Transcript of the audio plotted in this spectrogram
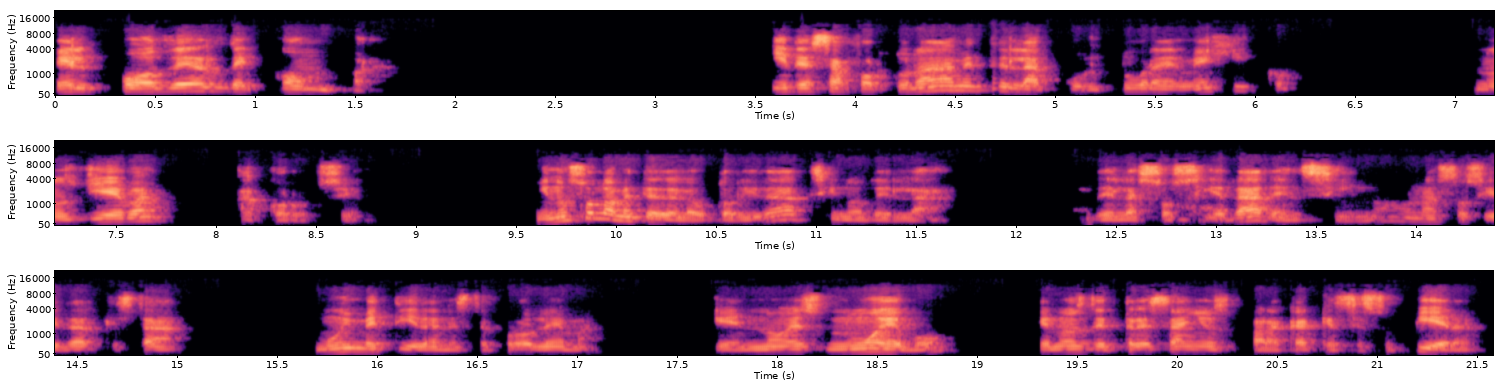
el poder de compra. Y desafortunadamente la cultura en México nos lleva a corrupción. Y no solamente de la autoridad, sino de la, de la sociedad en sí, ¿no? Una sociedad que está muy metida en este problema, que no es nuevo, que no es de tres años para acá que se supiera,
